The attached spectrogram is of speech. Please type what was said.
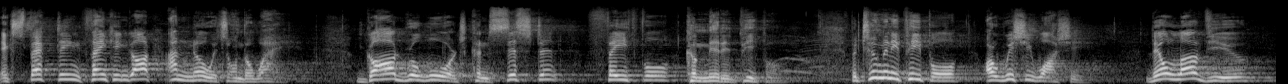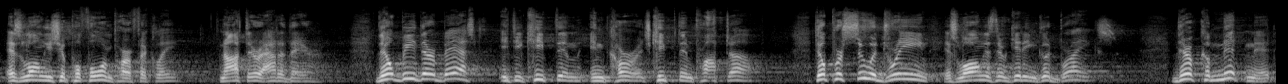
expecting, thanking God. I know it's on the way. God rewards consistent, faithful, committed people. But too many people are wishy washy. They'll love you as long as you perform perfectly. If not, they're out of there. They'll be their best if you keep them encouraged, keep them propped up. They'll pursue a dream as long as they're getting good breaks. Their commitment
